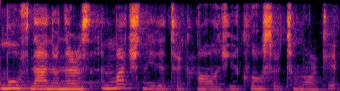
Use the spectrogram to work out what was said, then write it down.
move NanoNares and much needed technology closer to market.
